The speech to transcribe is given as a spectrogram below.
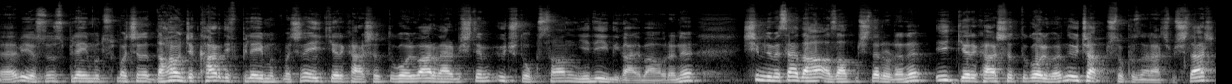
e, biliyorsunuz Plymouth maçını daha önce Cardiff Plymouth maçına ilk yarı karşılıklı gol var vermiştim. 3.97 idi galiba oranı. Şimdi mesela daha azaltmışlar oranı. İlk yarı karşılıklı gol varını 3.69'dan açmışlar.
